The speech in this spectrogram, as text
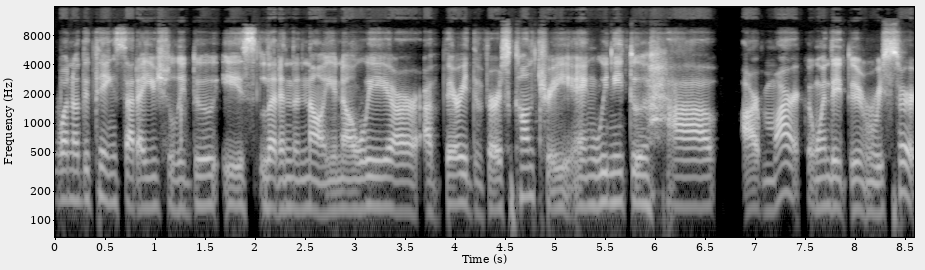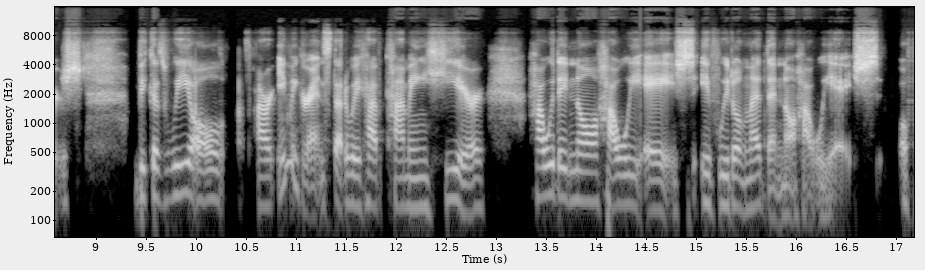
one of the things that I usually do is letting them know, you know, we are a very diverse country and we need to have our mark when they're doing research because we all are immigrants that we have coming here how would they know how we age if we don't let them know how we age? Of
